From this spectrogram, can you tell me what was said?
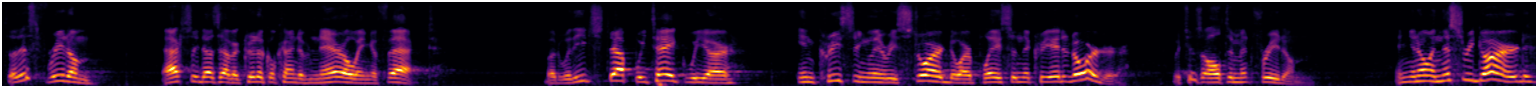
So, this freedom actually does have a critical kind of narrowing effect. But with each step we take, we are increasingly restored to our place in the created order, which is ultimate freedom. And you know, in this regard,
